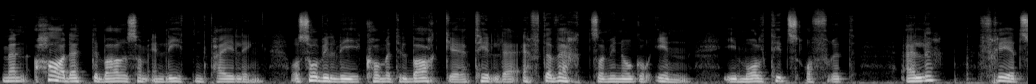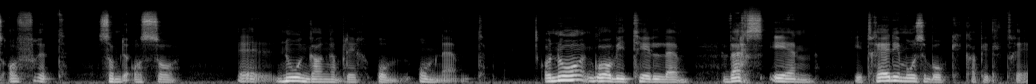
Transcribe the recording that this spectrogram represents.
men ha dette bare som en liten peiling, og så vil vi komme tilbake til det etter hvert som vi nå går inn i måltidsofferet, eller fredsofferet, som det også eh, noen ganger blir om, omnevnt. Og nå går vi til eh, vers 1 i Tredje Mosebok kapittel 3.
